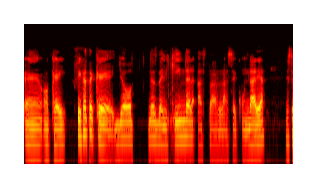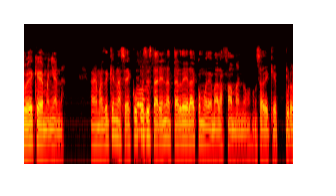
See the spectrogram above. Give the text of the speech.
Eh, ok, fíjate que yo desde el kinder hasta la secundaria estuve de que de mañana. Además de que en la secu, pues No. estar en la tarde era como de mala fama, ¿no? O sea, de que puro,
